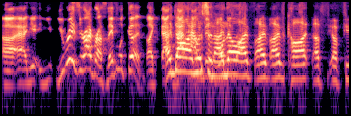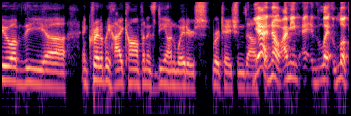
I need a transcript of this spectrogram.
Uh, you, you raise your eyebrows; they've looked good. Like that. I know. I listen. I know. I've I've I've caught a, f- a few of the uh, incredibly high confidence Dion Waiters rotations out. Yeah. There. No. I mean, eh, look,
